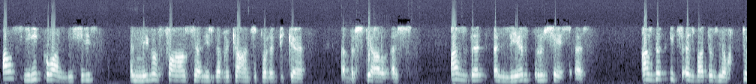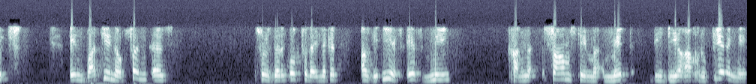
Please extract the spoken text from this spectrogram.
as hierdie koalisies 'n nuwe fase in die Suid-Afrikaanse politieke eh, bestel is as dit 'n leerproses is as dit iets is wat ons nog toets en wat jy nou vind is soos dit ook verduidelik het as die EFF nie gaan saamstem met die DA groepering nie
